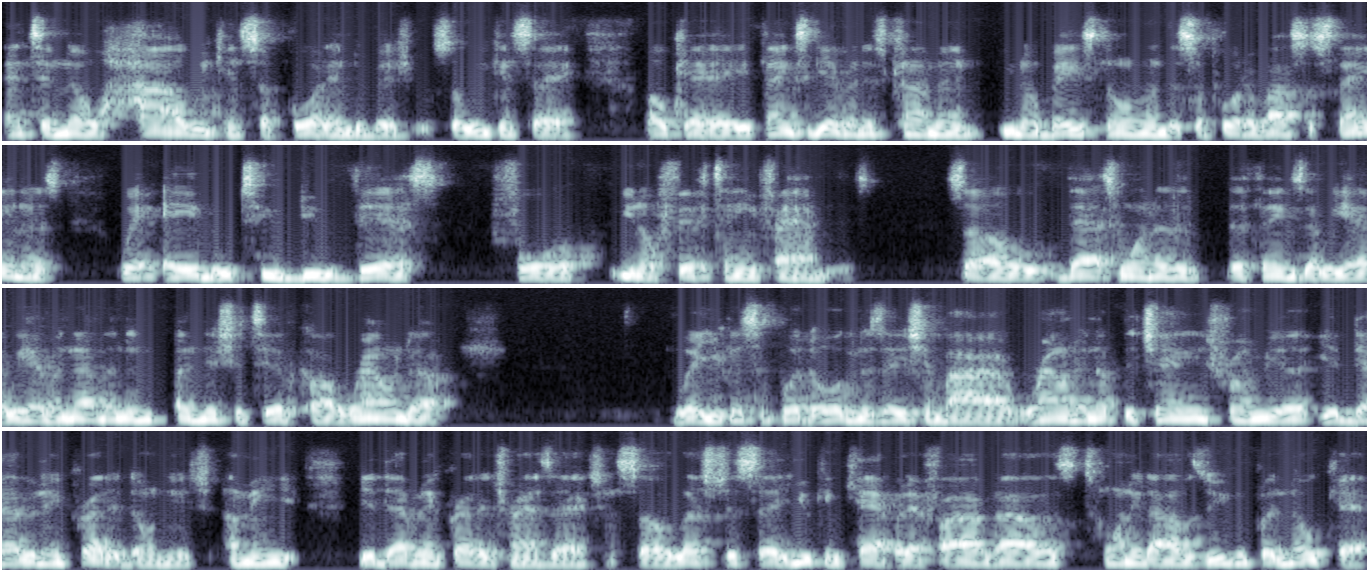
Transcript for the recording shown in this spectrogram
and to know how we can support individuals. So we can say, okay, Thanksgiving is coming, you know, based on the support of our sustainers, we're able to do this for, you know, 15 families. So that's one of the, things that we have. We have another initiative called Roundup, where you can support the organization by rounding up the change from your, your debit and credit donation. I mean, your debit and credit transaction. So let's just say you can cap it at $5, $20, you can put no cap.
